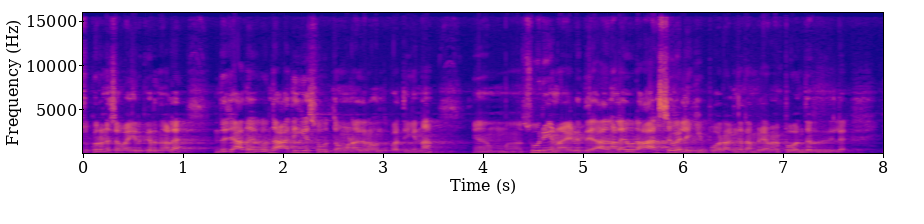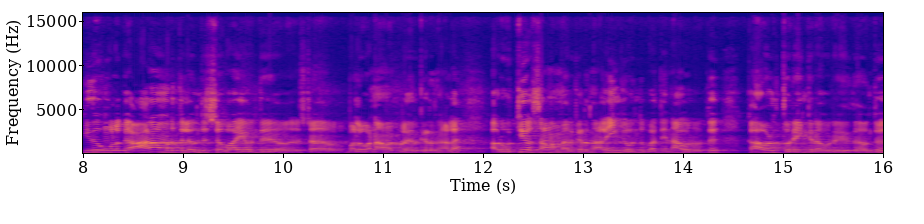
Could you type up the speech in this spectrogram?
சுக்கரன் செவ்வாய் இருக்கிறதுனால இந்த ஜாதகம் வந்து அதிக சுகத்தமான கிரகம் வந்து பார்த்திங்கன்னா சூரியன் ஆயிடுது. அதனால் இவர் அரசு வேலைக்கு போகிறாங்கிற மாதிரி அமைப்பு வந்துடுது இல்லை இது உங்களுக்கு ஆறாம் இடத்துல வந்து செவ்வாய் வந்து வலுவான அமைப்பில் இருக்கிறதுனால அவர் உத்தியோகஸ்தானமாக இருக்கிறதுனால இங்கே வந்து பார்த்திங்கன்னா அவர் வந்து காவல்துறைங்கிற ஒரு இதை வந்து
